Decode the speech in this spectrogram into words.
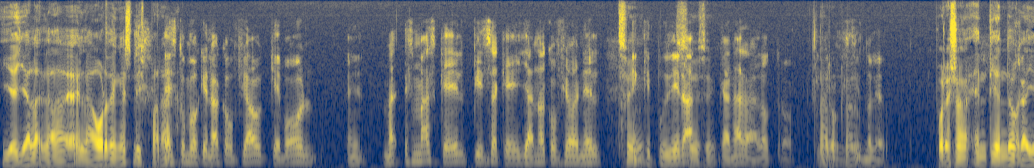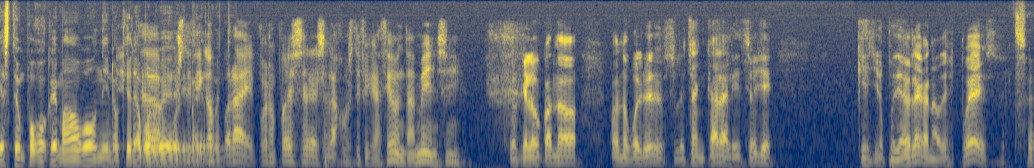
y ella la, la- la orden es disparar. Es como que no ha confiado que Bond. eh, es más que él piensa que ella no ha confiado en él Sí, en que pudiera sí, sí. ganar al otro. Claro, claro. Por eso entiendo que ahí esté un poco quemado Bond y no quiera volver justificado inmediatamente. por ahí. Bueno, puede ser esa la justificación también, sí. Porque luego cuando, cuando vuelve se lo echa en cara, le dice, oye, que yo podía haberle ganado después. Sí,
